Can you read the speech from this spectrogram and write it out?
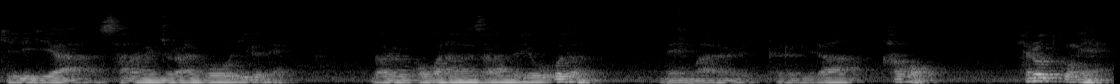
길리기야 사람인 줄 알고 이르되 너를 고발하는 사람들이 오거든 내 말을 들으리라 하고 헤롯 궁에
